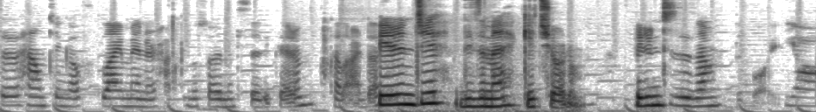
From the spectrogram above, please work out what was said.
The Haunting of Bly Manor hakkında söylemek istediklerim bu kadardı. Birinci dizime geçiyorum. Birinci dizim. Ya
